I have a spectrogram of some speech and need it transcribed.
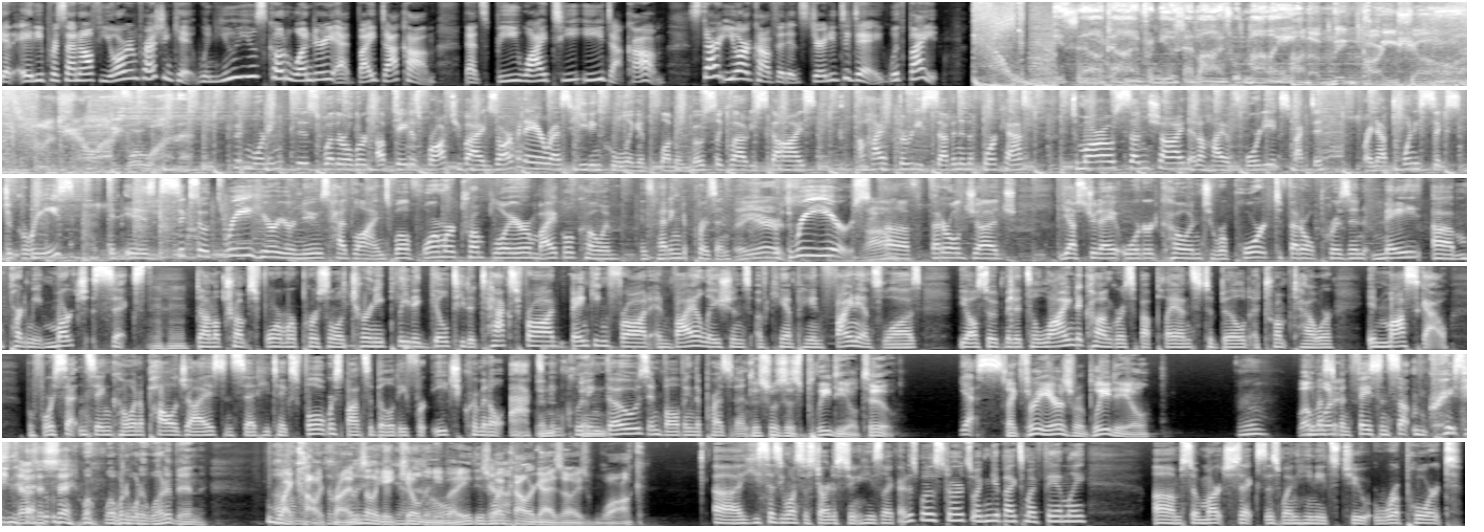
Get 80% off your impression kit when you use code WONDERY at Byte.com. That's B-Y-T-E dot com. Start your confidence journey today with Byte. It's now time for news headlines with Molly on the Big Party Show on Channel 941. Good morning. This weather alert update is brought to you by Exarban ARS Heating, Cooling, and Plumbing. Mostly cloudy skies, a high of 37 in the forecast. Tomorrow, sunshine and a high of 40 expected. Right now, 26 degrees. It is 6.03. Here are your news headlines. Well, former Trump lawyer Michael Cohen is heading to prison Three years. for three years. Wow. A federal judge yesterday ordered Cohen to report to federal prison May, um, pardon me, March 6th. Donald Trump's former personal attorney pleaded guilty to tax fraud, banking fraud, and violations of campaign finance laws. He also admitted to lying to Congress about plans to build a Trump Tower in Moscow. Before sentencing, Cohen apologized and said he takes full responsibility for each criminal act, And- including and- those involving the president. This was his plea deal too. Yes. It's like three years for a plea deal. Well, he must what- have been facing something crazy. Yeah, I was then. just saying, what, what, would- what it would have been? White collar but crime. It's not like he plea, killed you know. anybody. These Yeah. white collar guys always walk. uh, he says he wants to start as soon. He's like, I just want to start so I can get back to my family. Um, so March 6th is when he needs to report.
